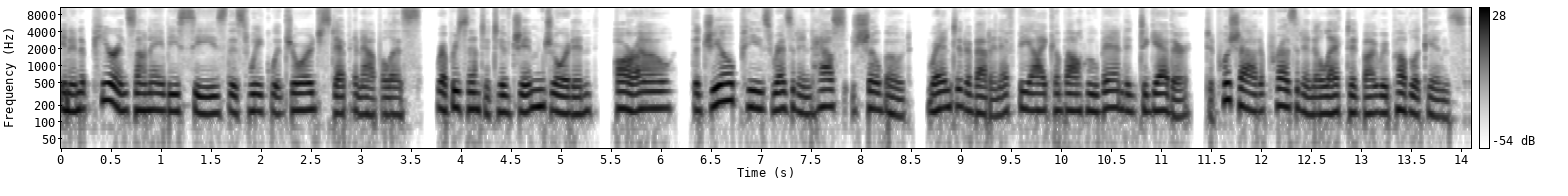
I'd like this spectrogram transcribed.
In an appearance on ABC's This Week with George Stephanopoulos, Representative Jim Jordan, RO, the GOP's resident House showboat, ranted about an FBI cabal who banded together to push out a president elected by Republicans.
